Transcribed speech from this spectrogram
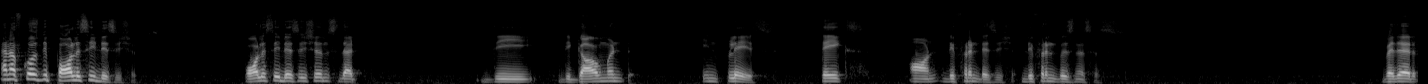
And of course, the policy decisions, policy decisions that the, the government in place takes on different decision different businesses, whether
